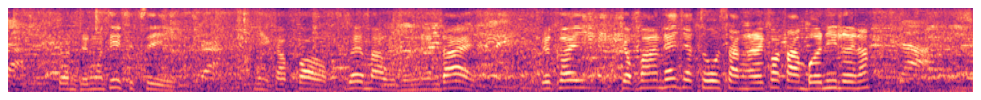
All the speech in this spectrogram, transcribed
จ้ะจนถึงวันที่จ้ะ14 นี่ครับก็แวะมาอุดหนุนกันได้หรือใครกลับมาได้จะโทรสั่งอะไรก็ตามเบอร์นี้เลยนะ จ้ะ092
